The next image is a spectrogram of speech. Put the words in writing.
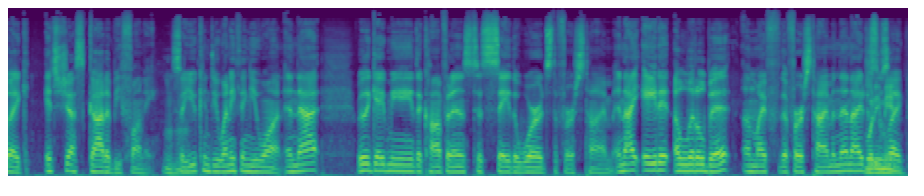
Like it's just got to be funny. So you can do anything you want. And that really gave me the confidence to say the words the first time. And I ate it a little bit on my f- the first time and then I just was mean? like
